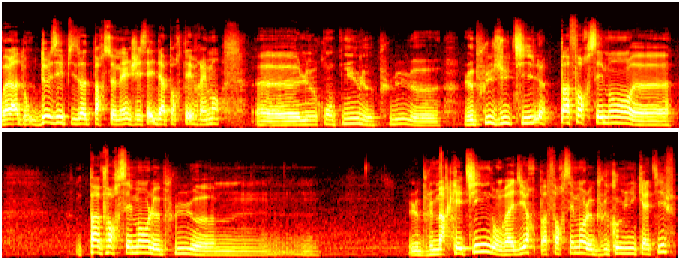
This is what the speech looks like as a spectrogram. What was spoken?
Voilà, donc deux épisodes par semaine. J'essaye d'apporter vraiment euh, le contenu le plus, euh, le plus utile, pas forcément, euh, pas forcément le plus, le plus marketing, on va dire, pas forcément le plus communicatif,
